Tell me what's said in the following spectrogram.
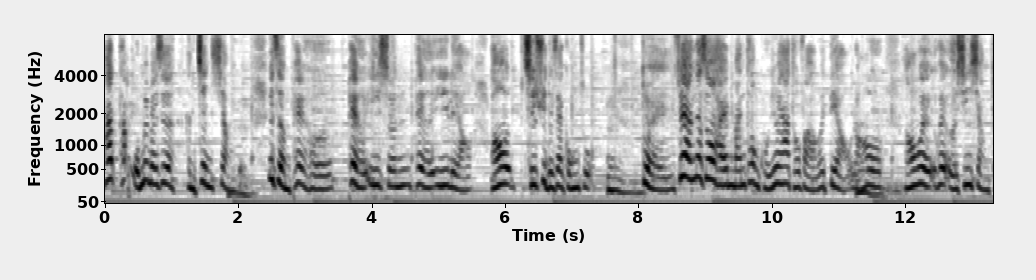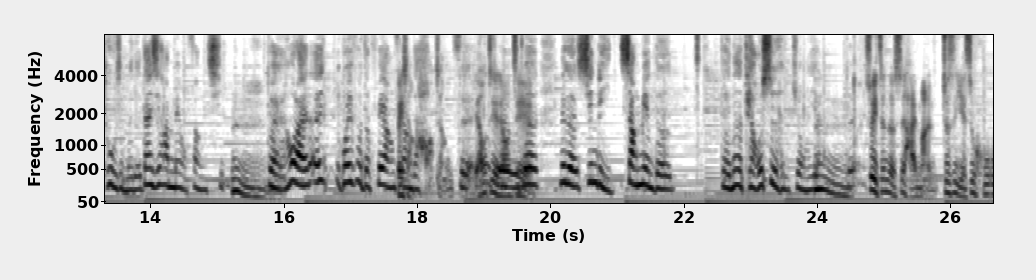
他他我妹妹是很正向的，一直很配合配合医生配合医疗，然后持续的在工作。嗯。对，虽然那时候还蛮痛苦，因为他头发会掉，然后、嗯、然后会会恶心、想吐什么的，但是他没有放弃。嗯，对，后来哎、欸，恢复的非常非常的好，好，这样子。对，了解了解。我觉得那个心理上面的的那个调试很重要。嗯，对。所以真的是还蛮，就是也是呼，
